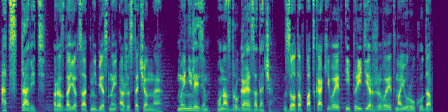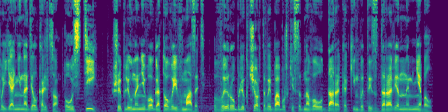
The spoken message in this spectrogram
«Отставить!» — раздается от небесной ожесточенная. «Мы не лезем, у нас другая задача». Зотов подскакивает и придерживает мою руку, дабы я не надел кольцо. «Пусти!» — шиплю на него, готовый вмазать. «Вырублю к чертовой бабушке с одного удара, каким бы ты здоровенным не был».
